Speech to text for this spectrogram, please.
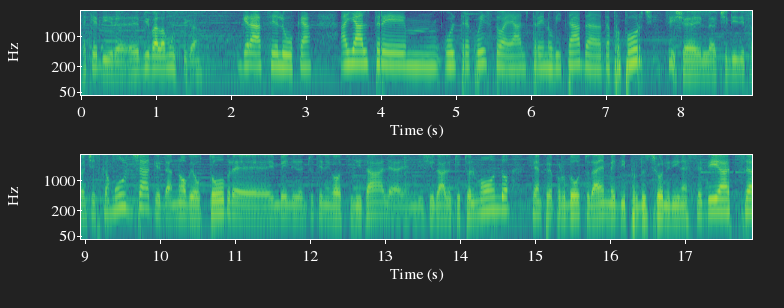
e che dire, viva la musica! Grazie Luca. Hai altre, mh, oltre a questo, hai altre novità da, da, proporci? Sì, c'è il CD di Francesca Murgia che da 9 ottobre è in vendita in tutti i negozi d'Italia, in digitale in tutto il mondo, sempre prodotto da MD Produzioni di Ines Diaz,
